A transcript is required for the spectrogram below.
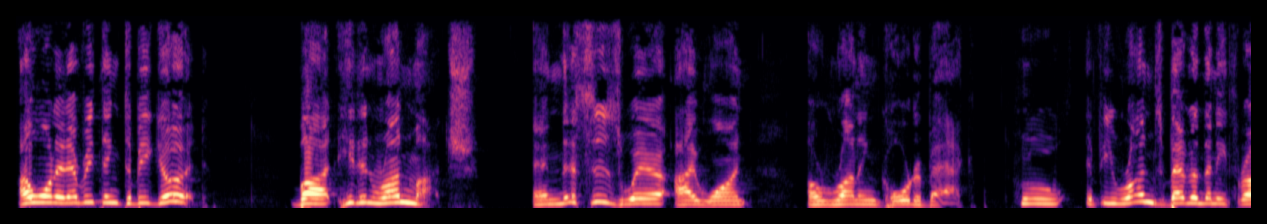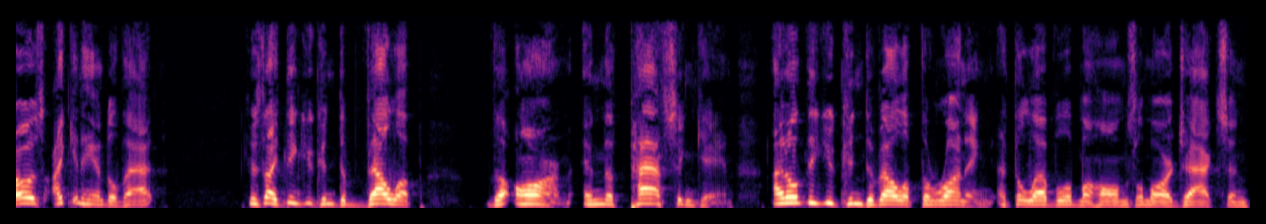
I wanted everything to be good, but he didn't run much. And this is where I want a running quarterback who, if he runs better than he throws, I can handle that because I think you can develop the arm and the passing game. I don't think you can develop the running at the level of Mahomes, Lamar Jackson,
